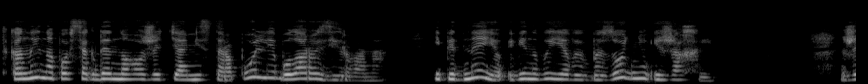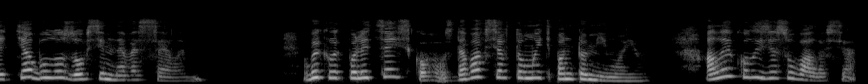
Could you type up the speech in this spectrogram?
Тканина повсякденного життя містера Поллі була розірвана, і під нею він виявив безодню і жахи. Життя було зовсім невеселим. Виклик поліцейського здавався втомить пантомімою. Але коли з'ясувалося,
